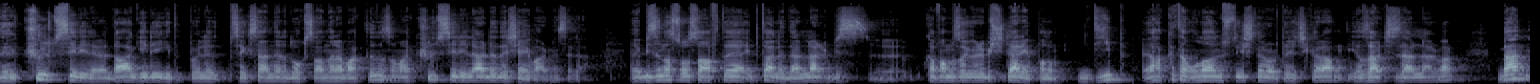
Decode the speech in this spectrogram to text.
e, kült serilere daha geriye gidip böyle 80'lere 90'lara baktığınız zaman kült serilerde de şey var mesela. bizi nasıl olsa haftaya iptal ederler biz kafamıza göre bir şeyler yapalım deyip hakikaten olağanüstü işler ortaya çıkaran yazar çizerler var. Ben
